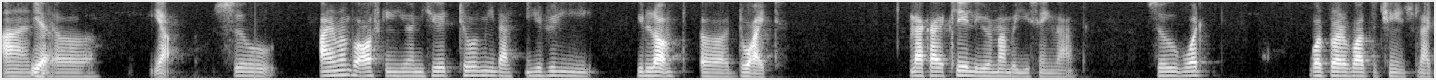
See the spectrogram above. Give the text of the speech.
and Yeah. uh yeah. So I remember asking you and you had told me that you really you loved uh Dwight. Like I clearly remember you saying that. So what what brought about the change? Like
